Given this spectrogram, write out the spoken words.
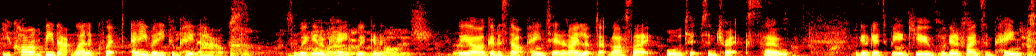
You can't be that well equipped. Anybody can paint a house. So we're gonna paint. We're gonna. We are going to start painting and I looked up last night all the tips and tricks. So we're going to go to B&Q, we're going to find some paint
